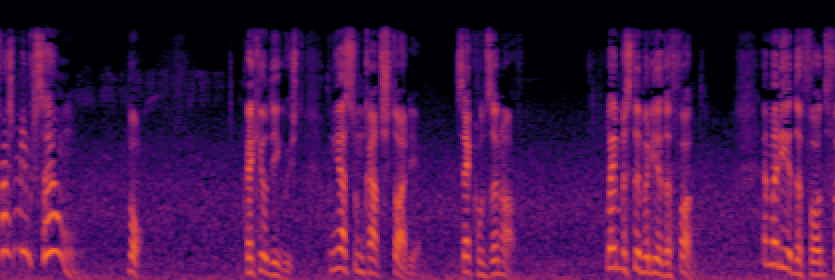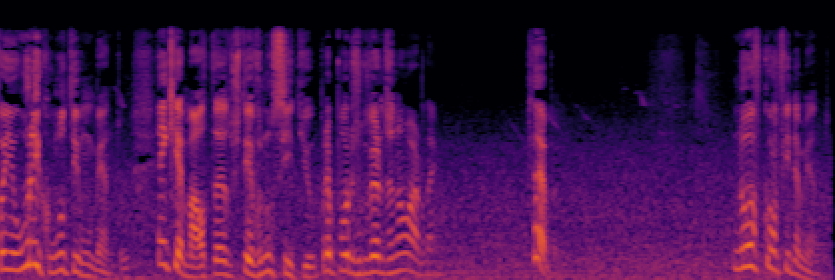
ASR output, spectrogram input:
Faz-me impressão. Bom, que é que eu digo isto? Conhece um bocado de história, século XIX. Lembra-se da Maria da Fonte? A Maria da Fonte foi o único último momento em que a malta esteve no sítio para pôr os governos na ordem. Percebe? Novo confinamento.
